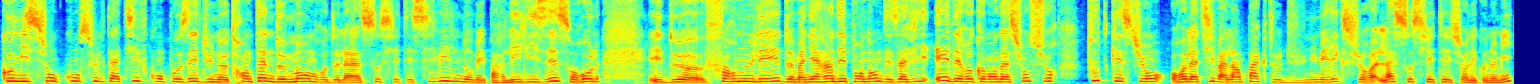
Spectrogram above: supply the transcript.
commission consultative composée d'une trentaine de membres de la société civile nommés par l'Élysée. Son rôle est de formuler de manière indépendante des avis et des recommandations sur toute question relative à l'impact du numérique sur la société et sur l'économie.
